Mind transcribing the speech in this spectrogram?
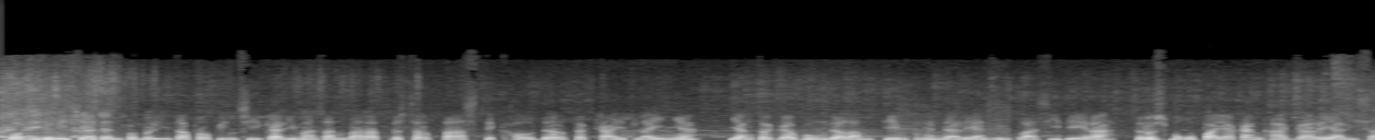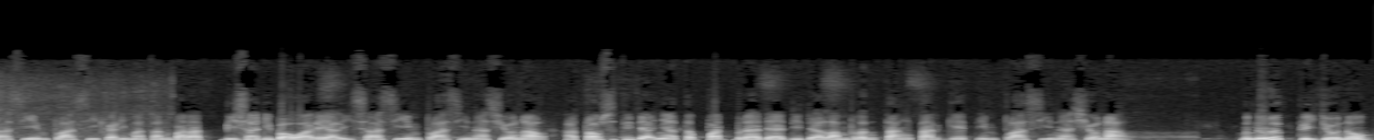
Bank Indonesia dan pemerintah Provinsi Kalimantan Barat beserta stakeholder terkait lainnya yang tergabung dalam tim pengendalian inflasi daerah terus mengupayakan agar realisasi inflasi Kalimantan Barat bisa dibawa realisasi inflasi nasional atau setidaknya tepat berada di dalam rentang target inflasi nasional. Menurut Prijono,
